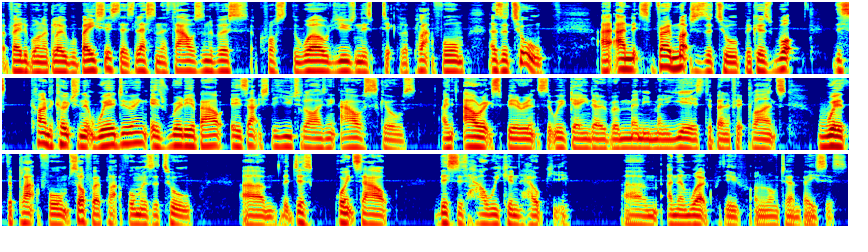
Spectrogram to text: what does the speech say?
available on a global basis. There's less than a thousand of us across the world using this particular platform as a tool. Uh, and it's very much as a tool because what this kind of coaching that we're doing is really about is actually utilizing our skills and our experience that we've gained over many, many years to benefit clients with the platform, software platform as a tool um, that just points out this is how we can help you um, and then work with you on a long term basis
